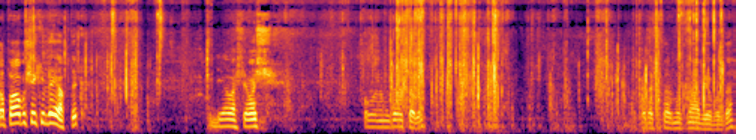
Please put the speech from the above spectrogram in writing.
Kapağı bu şekilde yaptık. Şimdi yavaş yavaş kovanımızı açalım. Arkadaşlarımız ne yapıyor burada?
